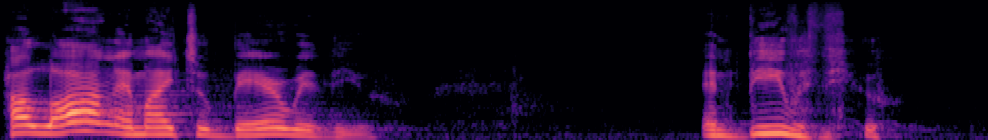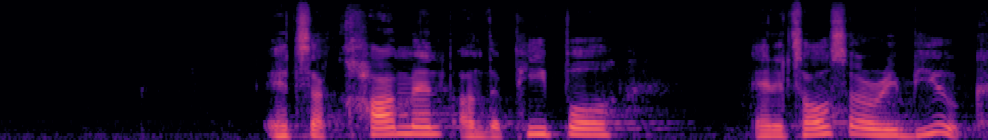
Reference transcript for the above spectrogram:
How long am I to bear with you? and be with you. It's a comment on the people, and it's also a rebuke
